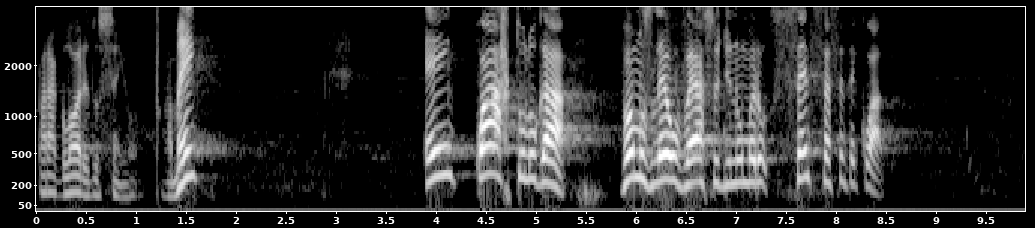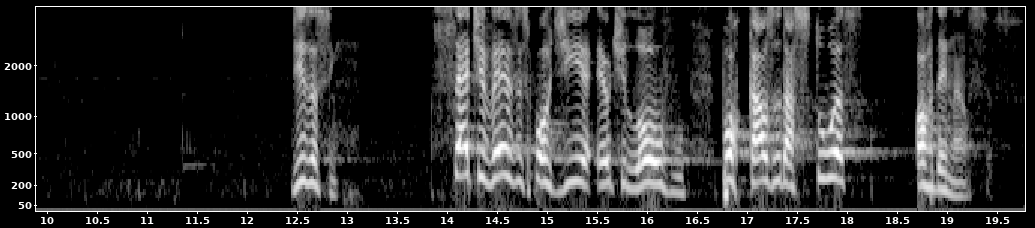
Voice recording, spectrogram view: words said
para a glória do Senhor. Amém? Em quarto lugar, vamos ler o verso de número 164. Diz assim: Sete vezes por dia eu te louvo por causa das tuas ordenanças.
